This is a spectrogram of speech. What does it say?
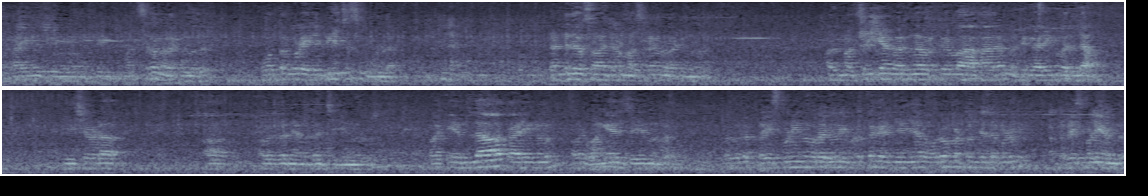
സഹായങ്ങളും ചെയ്യുന്നു ഈ മത്സരം നടക്കുന്നത് പോത്തൻകുട എൽ പി എച്ച് സ്കൂളിലാണ്. രണ്ട് ദിവസമായിട്ടാണ് മത്സരങ്ങൾ നടക്കുന്നത്. അത് മത്സരിക്കാൻ വരുന്നവർക്കുള്ള ആഹാരം മറ്റു കാര്യങ്ങളെല്ലാം ഈശോയുടെ അവർ തന്നെയാണ് എല്ലാം ചെയ്യുന്നത്. ബാക്കി എല്ലാ കാര്യങ്ങളും അവർ ഭംഗിയായി ചെയ്യുന്നുണ്ട്. അതുപോലെ പ്രൈസ് മണി എന്ന് പറയുന്നത് ഇവിടുത്തെ കഴിഞ്ഞ് കഴിഞ്ഞാൽ ഓരോ ഘട്ടം ചെല്ലുമ്പോഴും പ്രൈസ് മണിയുണ്ട്.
